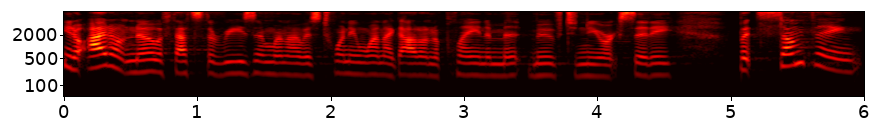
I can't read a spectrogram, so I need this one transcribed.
you know, I don't know if that's the reason when I was 21 I got on a plane and moved to New York City, but something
